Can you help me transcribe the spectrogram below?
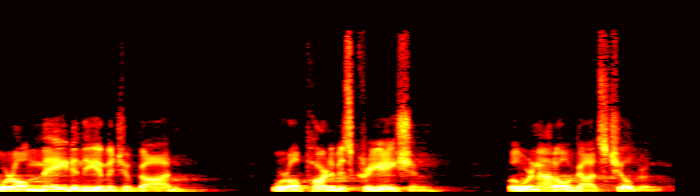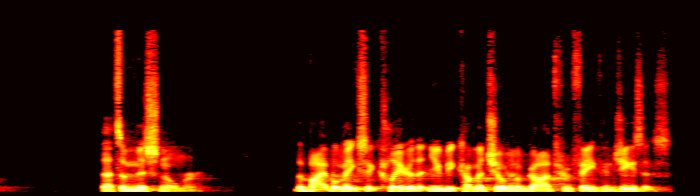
we're all made in the image of God, we're all part of His creation, but we're not all God's children. That's a misnomer. The Bible makes it clear that you become a children of God through faith in Jesus.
